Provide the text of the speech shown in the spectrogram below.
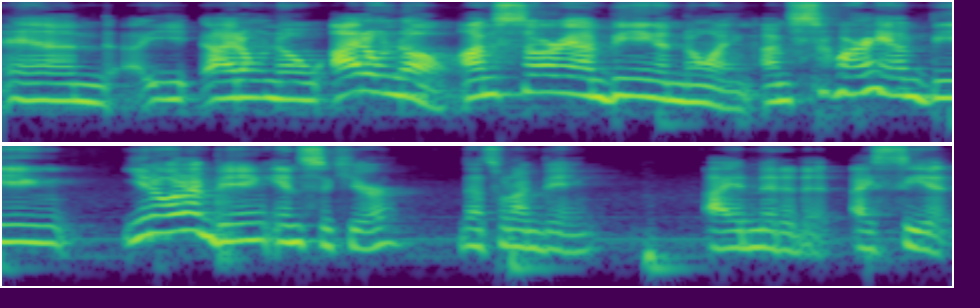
And I don't know. I don't know. I'm sorry I'm being annoying. I'm sorry I'm being, you know what I'm being? Insecure. That's what I'm being. I admitted it. I see it.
